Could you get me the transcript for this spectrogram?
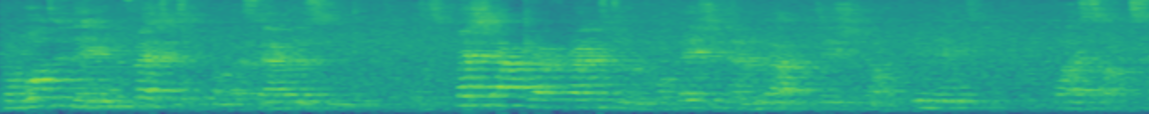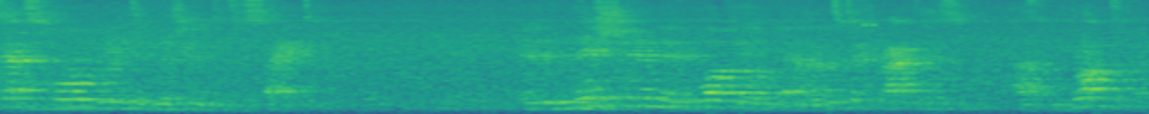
promoting the interest of the service with special reference to the formation and rehabilitation of units for a successful reintegration into society. Elimination and quality of the analytic practice has brought to the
